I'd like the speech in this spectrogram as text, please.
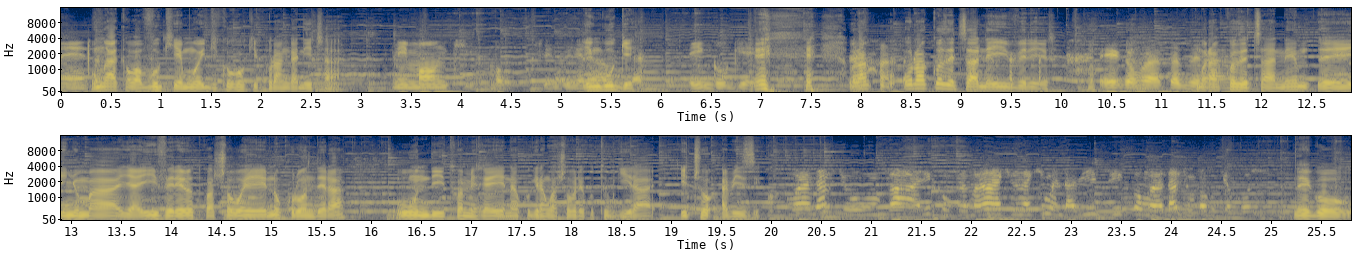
Eh, umwaka wavukiyemo igikoko kikuranga n'icara ni monki Inguge. inguge. Ura- urakoze cane Yves rero. Murakoze. Murakoze cyane. Eh, inyuma ya Yves rero twashoboye no kurondera wundi twa Mireille nawe kugira ngo ashobore kutubwira ico abiziko. Mpora ndabyumva ariko nta kintu na kimwe ndabizi ko mpora ndabyumva gutyo gusa ego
